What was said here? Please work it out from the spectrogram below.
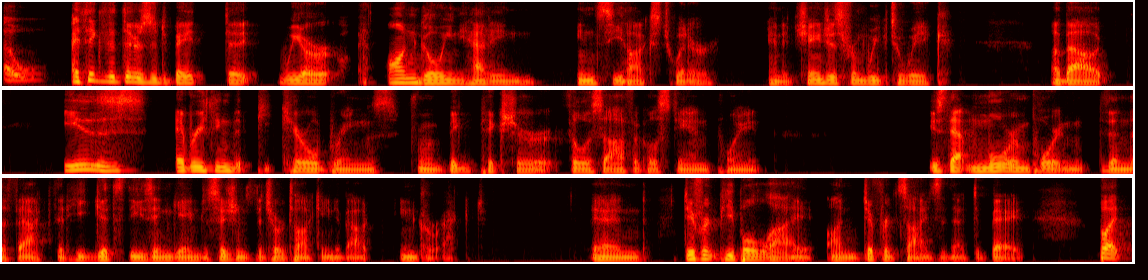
uh, I think that there's a debate that we are ongoing having in Seahawks Twitter, and it changes from week to week about is everything that Pete Carroll brings from a big picture philosophical standpoint is that more important than the fact that he gets these in-game decisions that you're talking about incorrect and different people lie on different sides of that debate but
